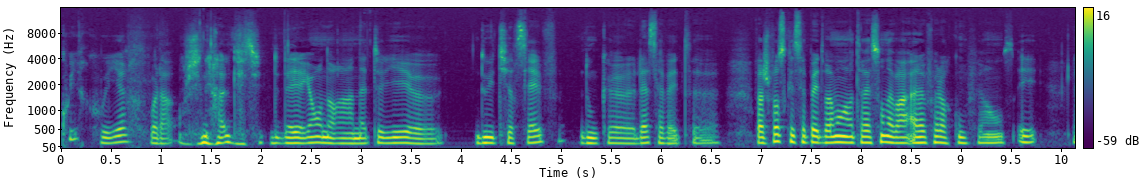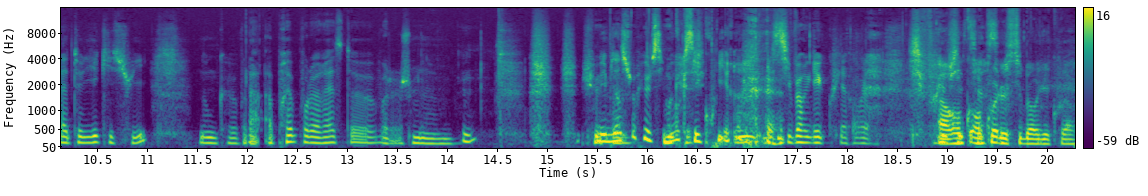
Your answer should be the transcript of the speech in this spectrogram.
Queer. queer, voilà, en général. D'ailleurs, on aura un atelier do it yourself. Donc là, ça va être. Enfin, je pense que ça peut être vraiment intéressant d'avoir à la fois leur conférence et l'atelier qui suit. Donc euh, voilà. Après, pour le reste, euh, voilà, je ne. je vais Mais bien sûr que le cyborg, c'est queer. Oui, le cyborg est queer, voilà. Alors en, de en quoi ça. le cyborg est queer?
